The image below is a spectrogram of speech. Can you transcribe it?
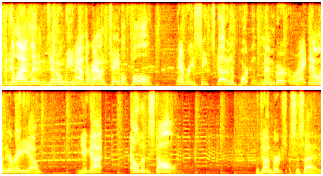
Back with you live, ladies and gentlemen. We have the round table full. Every seat's got an important member right now on your radio. You got Eldon Stahl, the John Birch Society.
